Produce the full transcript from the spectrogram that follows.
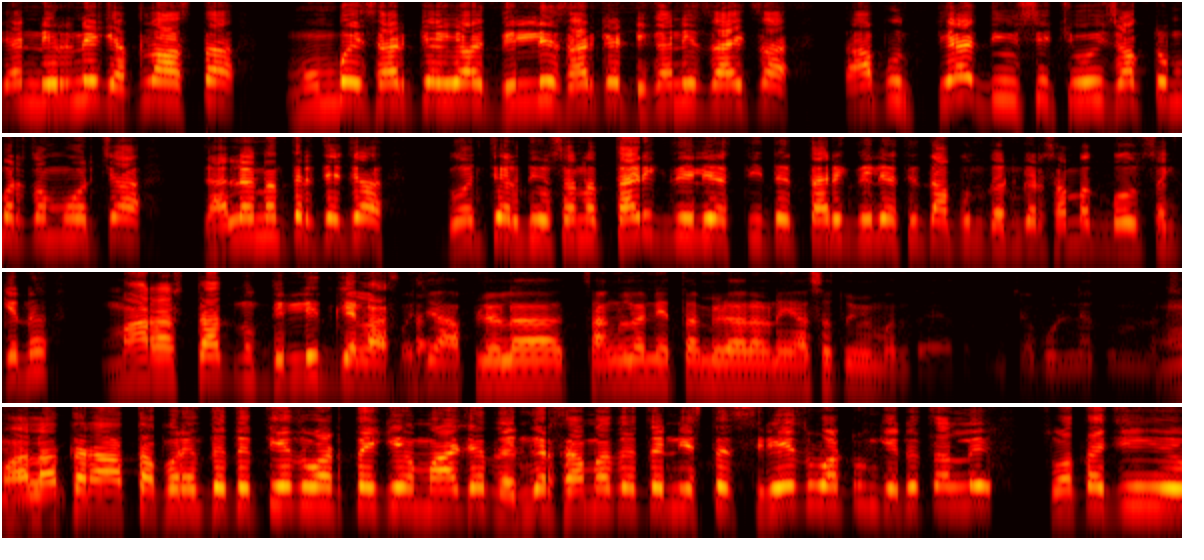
त्या निर्णय घेतला असता मुंबई सारख्या या दिल्ली सारख्या ठिकाणी जायचा. तर आपण त्या दिवशी चोवीस ऑक्टोबरचा मोर्चा झाल्यानंतर त्याच्या दोन चार दिवसांना तारीख दिली असती. तर तारीख दिली असती तर आपण धनगर समाज बहुसंख्येनं महाराष्ट्रात दिल्लीत गेला असता. म्हणजे आपल्याला चांगला नेता मिळाला नाही असं तुम्ही म्हणताय. तुमच्या बोलण्यातून मला तर आतापर्यंत तर तेच वाटतंय की माझ्या धनगर समाजाचं नुसतं श्रेयच वाटून घेणं चाललंय. स्वतःची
